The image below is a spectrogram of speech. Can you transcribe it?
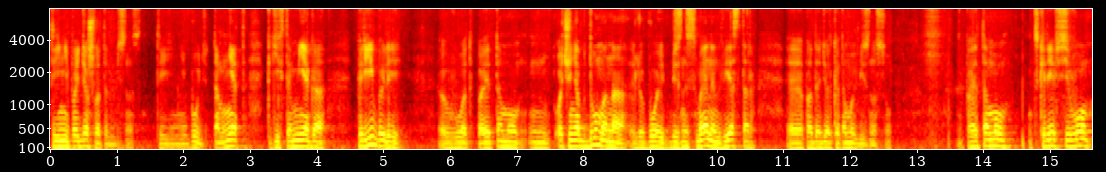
ты не пойдешь в этот бизнес. Ты не будешь. Там нет каких-то мега прибылей. Вот, поэтому очень обдуманно любой бизнесмен, инвестор э, подойдет к этому бизнесу. Поэтому, скорее всего,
